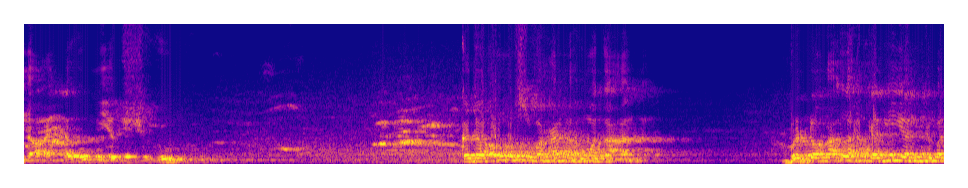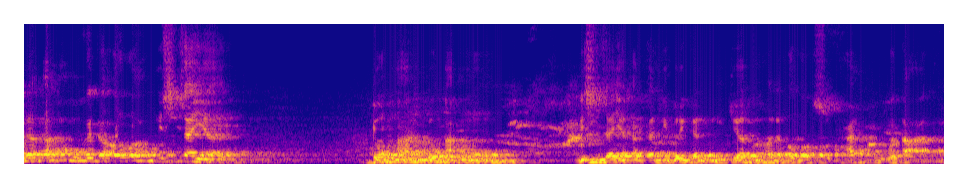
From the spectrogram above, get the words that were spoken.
la'allahum yarshudun. Kata Allah Subhanahu wa taala berdoalah kalian kepada aku kata Allah niscaya doa-doamu disedaya akan diberikan ijabah oleh Allah Subhanahu wa taala.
